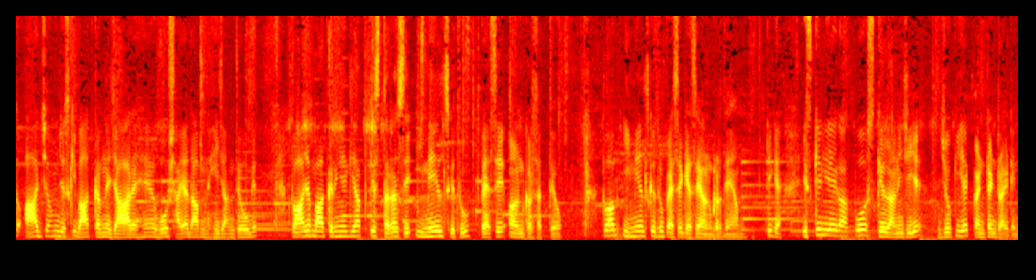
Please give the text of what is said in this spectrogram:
तो आज जो हम जिसकी बात करने जा रहे हैं, वो शायद आप नहीं जानते होंगे। तो आज हम बात करेंगे कि आप किस तरह से ईमेल्स के थ्रू पैसे अर्न कर सकते हो। तो अब ईमेल्स के थ्रू पैसे कैसे अर्न करते हैं हम? ठीक है? इसके लिए एक आपको स्किल आनी चाहिए, जो कि है कंटेंट राइटिंग।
